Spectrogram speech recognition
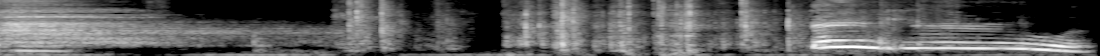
Thank you!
